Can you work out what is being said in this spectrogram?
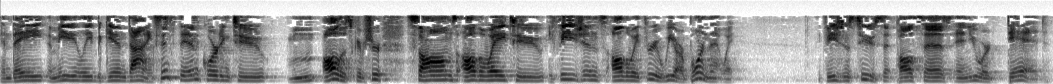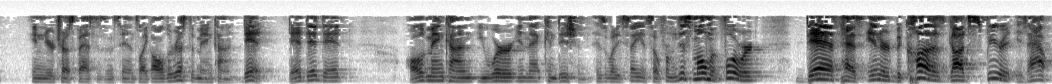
And they immediately begin dying. Since then, according to all of scripture, Psalms all the way to Ephesians, all the way through, we are born that way. Ephesians 2, Paul says, and you were dead in your trespasses and sins like all the rest of mankind. Dead. Dead, dead, dead all of mankind, you were in that condition, is what he's saying. So from this moment forward, death has entered because God's Spirit is out.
